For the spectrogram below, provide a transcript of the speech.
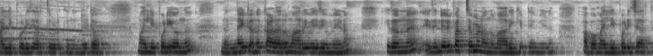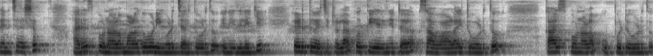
മല്ലിപ്പൊടി ചേർത്ത് കൊടുക്കുന്നുണ്ട് കേട്ടോ മല്ലിപ്പൊടി ഒന്ന് നന്നായിട്ടൊന്ന് കളറ് മാറി വരും വേണം. ഇതൊന്ന് ഇതിന്റെ ഒരു പച്ചമണം ഒന്ന് മാറി കിട്ടുകയും വേണം. അപ്പോൾ മല്ലിപ്പൊടി ചേർത്തതിന് ശേഷം അര സ്പൂണോളം മുളക് പൊടിയും കൂടി ചേർത്ത് കൊടുത്തു. ഇനി ഇതിലേക്ക് എടുത്തു വെച്ചിട്ടുള്ള കൊത്തി എരിഞ്ഞിട്ടുള്ള സവാള ഇട്ട് കൊടുത്തു. കാൽ സ്പൂണോളം ഉപ്പിട്ട് കൊടുത്തു.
